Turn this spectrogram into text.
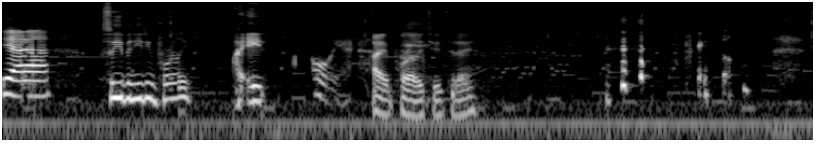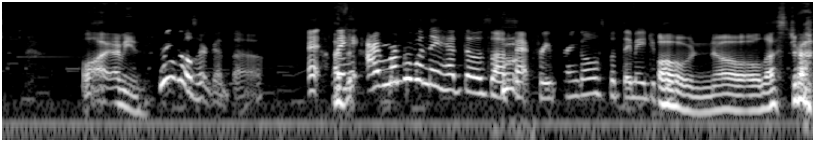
Yeah. So you've been eating poorly? I ate. Oh yeah. I ate poorly too today. Pringles. Well, I, I mean, Pringles are good though. I they, I remember when they had those uh, fat-free Pringles, but they made you. Poop. oh no, Olestra,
